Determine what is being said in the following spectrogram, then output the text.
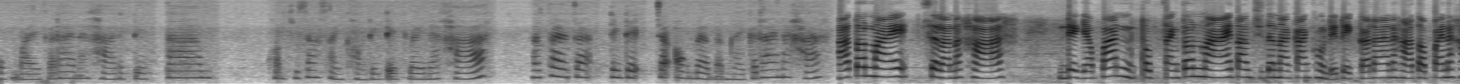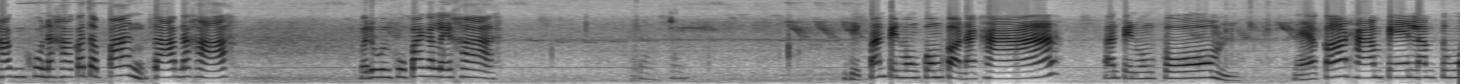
6ใบก็ได้นะคะ เด็กๆตามความคิดสร้างสรรค์ของเด็กๆเลยนะคะแล้วแต่จะเด็กๆจะออกแบบแบบไหนก็ได้นะคะต้นไม้เสร็จแล้วนะคะ เด็กอยากปั้นตกแต่งต้นไม้ตามจินตนาการของเด็กๆก็ได้นะคะ ต่อไปนะคะคุณครูนะคะก็จะปั้นกราฟนะคะ มาดูคุณครูปั้นกันเลยค่ะ เด็กปั้นเป็นวงกลมก่อนนะคะ ปั้นเป็นวงกลม แล้วก็ทำเป็นลำตัว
